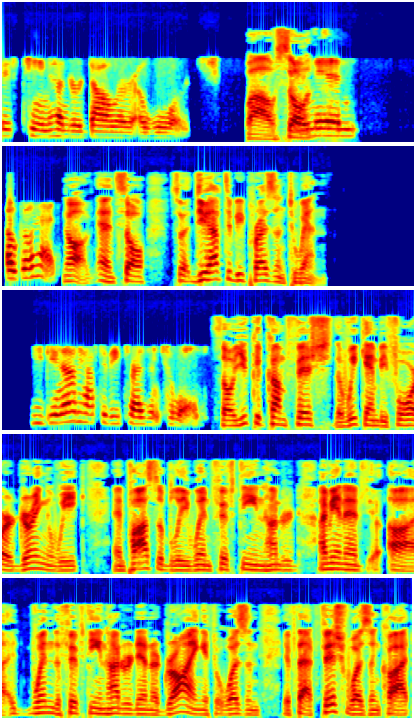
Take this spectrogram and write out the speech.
$1,500 awards. Wow. So and then, oh, go ahead. No, and so so do you have to be present to win? You do not have to be present to win. So you could come fish the weekend before or during the week and possibly win fifteen hundred. I mean, uh, win the fifteen hundred in a drawing if it wasn't if that fish wasn't caught.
